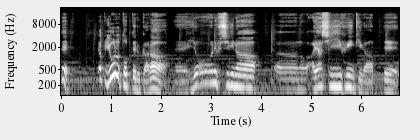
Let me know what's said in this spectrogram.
で、やっぱ夜撮ってるから、えー非常に不思議な、あの、怪しい雰囲気があって、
